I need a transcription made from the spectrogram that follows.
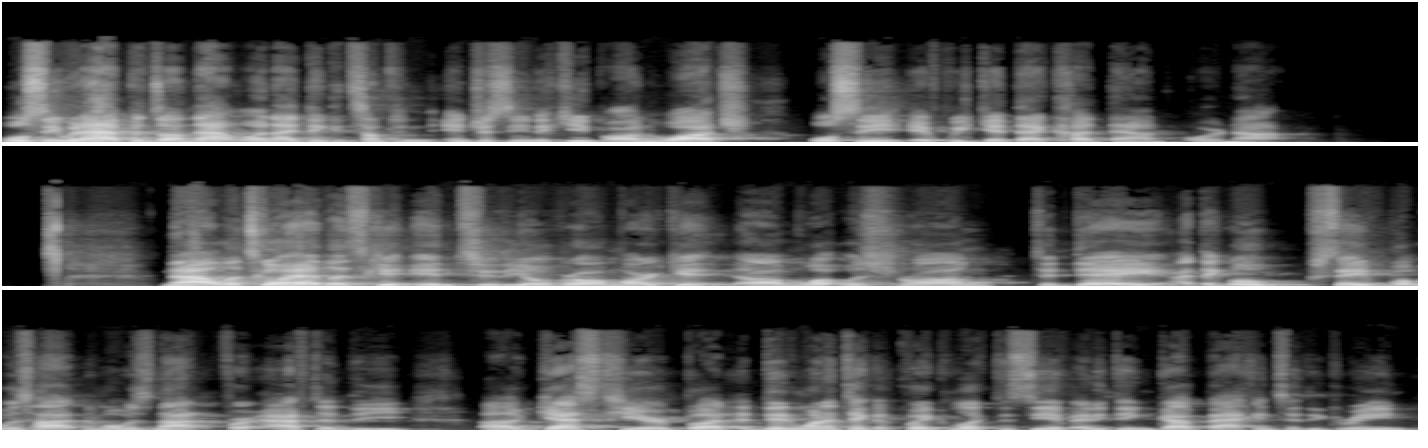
We'll see what happens on that one. I think it's something interesting to keep on watch. We'll see if we get that cut down or not. Now, let's go ahead. Let's get into the overall market. Um, what was strong today? I think we'll save what was hot and what was not for after the uh, guest here, but I did want to take a quick look to see if anything got back into the green.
